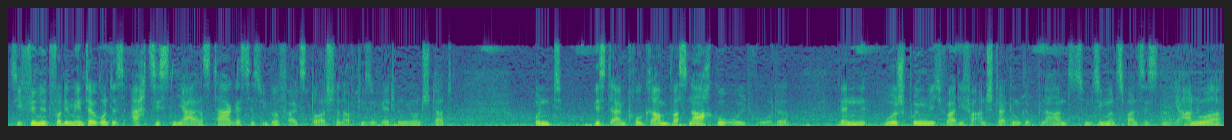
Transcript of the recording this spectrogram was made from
Sie findet vor dem Hintergrund des 80. Jahrestages des Überfalls Deutschland auf die Sowjetunion statt und ist ein Programm, was nachgeholt wurde. Denn ursprünglich war die Veranstaltung geplant zum 27. Januar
